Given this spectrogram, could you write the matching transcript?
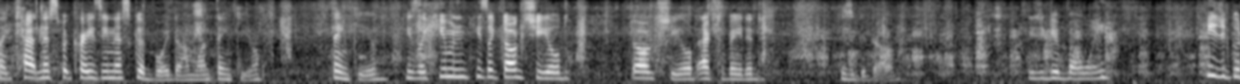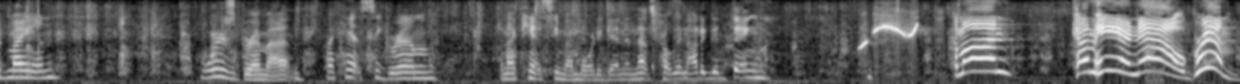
Like catness, but craziness. Good boy, Don Juan. Thank you. Thank you. He's like human. He's like dog shield. Dog shield activated. He's a good dog. He's a good boy. He's a good man. Where's Grimm at? I can't see Grimm. And I can't see Mad Mortigan, and that's probably not a good thing. Come on! Come here now! Grimm!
